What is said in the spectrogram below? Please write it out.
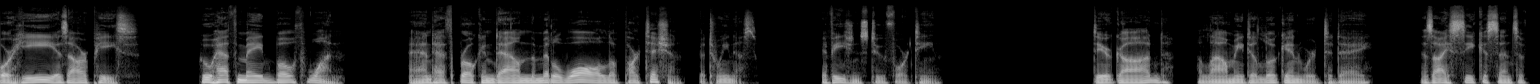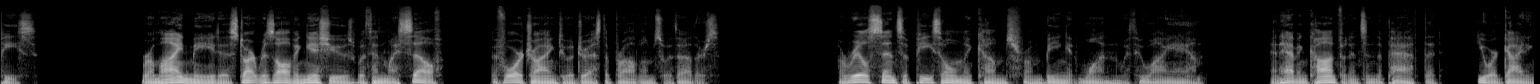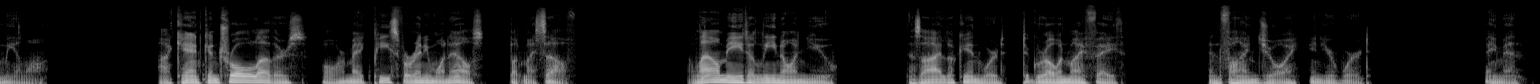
For he is our peace, who hath made both one, and hath broken down the middle wall of partition between us. Ephesians 2:14. Dear God, allow me to look inward today as I seek a sense of peace. Remind me to start resolving issues within myself before trying to address the problems with others. A real sense of peace only comes from being at one with who I am and having confidence in the path that you are guiding me along. I can't control others or make peace for anyone else but myself. Allow me to lean on you as I look inward to grow in my faith and find joy in your word. Amen.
